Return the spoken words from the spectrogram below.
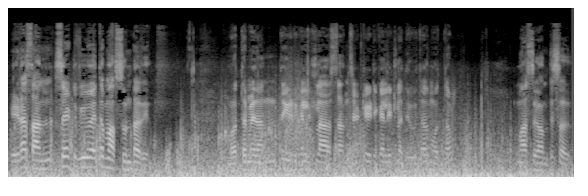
ఇక్కడ సన్సెట్ వ్యూ అయితే మస్తు ఉంటుంది మొత్తం ఇదంతా ఇటుకలు ఇట్లా సన్సెట్ ఇటుకలు ఇట్లా దిగుతుంది మొత్తం. మస్తు కనిపిస్తుంది.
